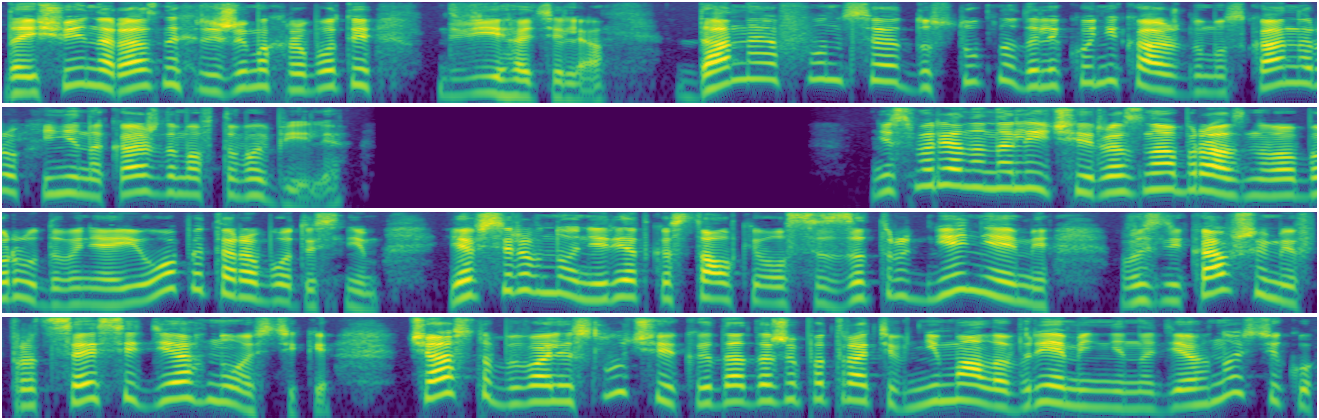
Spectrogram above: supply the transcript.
да еще и на разных режимах работы двигателя. Данная функция доступна далеко не каждому сканеру и не на каждом автомобиле. Несмотря на наличие разнообразного оборудования и опыта работы с ним, я все равно нередко сталкивался с затруднениями, возникавшими в процессе диагностики. Часто бывали случаи, когда даже потратив немало времени на диагностику,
